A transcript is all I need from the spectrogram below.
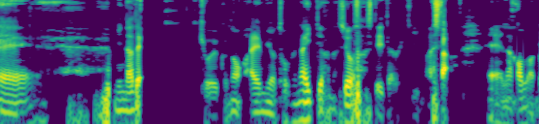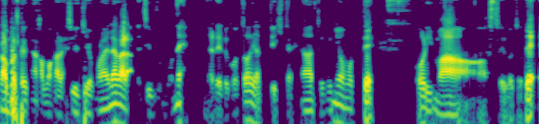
えー、みんなで教育の歩みを止めないっていう話をさせていただきました。えー、仲間、頑張ってる仲間から刺激をもらいながら自分もね、やれることをやっていきたいなというふうに思っております。ということで、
